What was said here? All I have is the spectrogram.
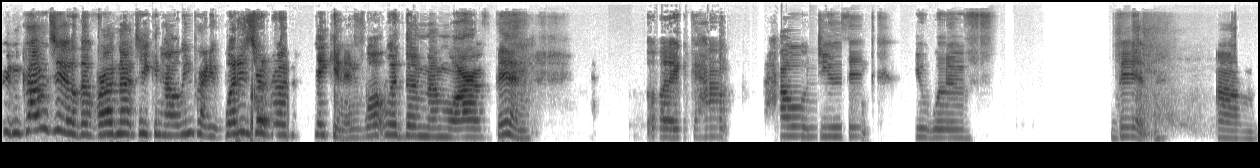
couldn't come to the road not taken Halloween party. What is your road taken, and what would the memoir have been? Like how how do you think you would have been um,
